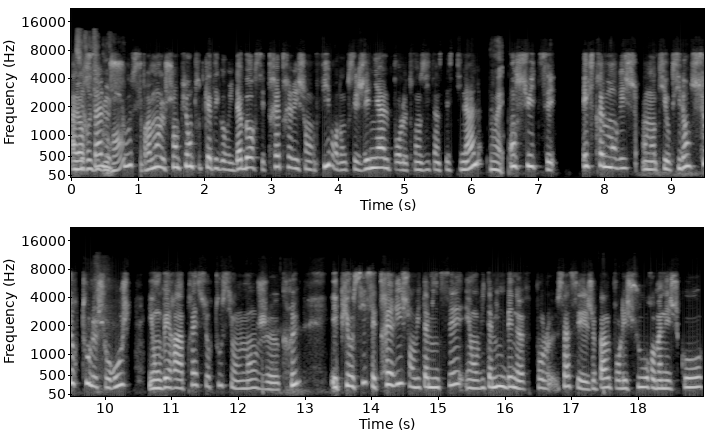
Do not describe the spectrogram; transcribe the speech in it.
Alors ça, le chou, c'est vraiment le champion de toute catégorie. D'abord, c'est très très riche en fibres, donc c'est génial pour le transit intestinal. Ouais. Ensuite, c'est extrêmement riche en antioxydants, surtout le chou rouge, et on verra après, surtout si on le mange euh, cru. Et puis aussi, c'est très riche en vitamine C et en vitamine B9. Pour le, ça, c'est, je parle pour les choux, romanesco,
